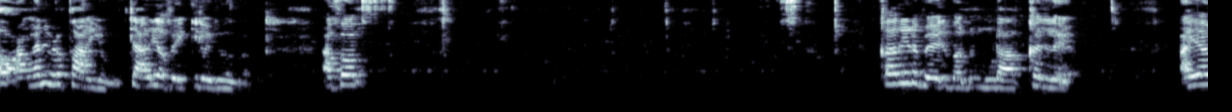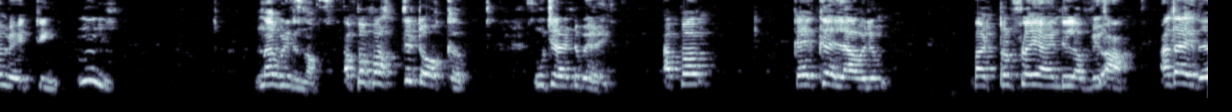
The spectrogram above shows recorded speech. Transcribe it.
ഓ അങ്ങനെ ഇവിടെ പറയും. എനിക്കറിയാം ഫേക്കിൽ വരുമെന്ന്. അപ്പം കറിയുടെ പേര് പറഞ്ഞ് മൂടാക്കല്ലേ? ഐ ആം വെയിറ്റിംഗ് എന്നാ വിടുന്നോ അപ്പൊ ഫസ്റ്റ് ടോക്ക് നൂറ്റി രണ്ട് പേരായി. അപ്പം കേക്ക് എല്ലാവരും. ബട്ടർഫ്ലൈ ആൻഡ് ലവ് യു ആ അതായത്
